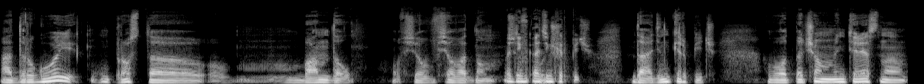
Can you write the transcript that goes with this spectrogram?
а другой просто бандл, все, все в одном. Один, в один кирпич. Да, один кирпич. Вот, причем интересно,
